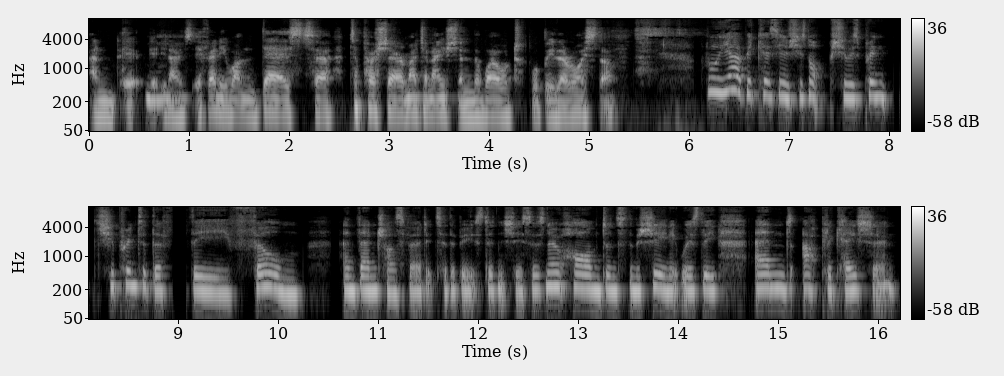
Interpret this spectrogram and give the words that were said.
And it, mm-hmm. it, you know, mm-hmm. if anyone dares to to push their imagination, the world will be their oyster. Well, yeah, because you know she's not. She was print. She printed the the film and then transferred it to the boots, didn't she? So there's no harm done to the machine. It was the end application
